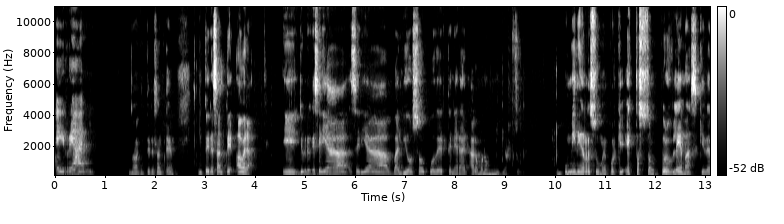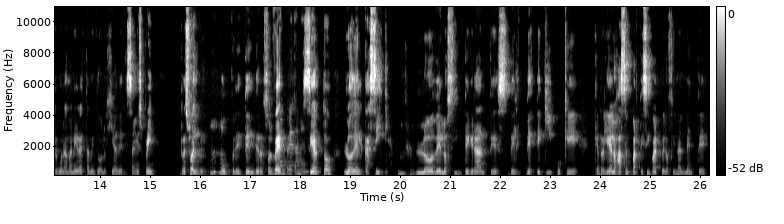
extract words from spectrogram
e irreal. No, interesante. Interesante. Ahora, eh, yo creo que sería, sería valioso poder tener... a ver, Hagámonos un mini resumen. un mini resumen, porque estos son problemas que de alguna manera esta metodología de Design Sprint resuelve o pretende resolver, Completamente. ¿cierto? Lo del cacique, lo de los integrantes del- de, este equipo que, que en realidad los hacen participar, pero finalmente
